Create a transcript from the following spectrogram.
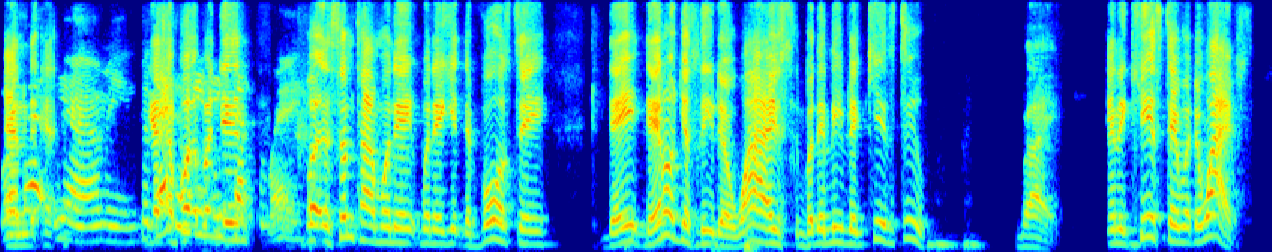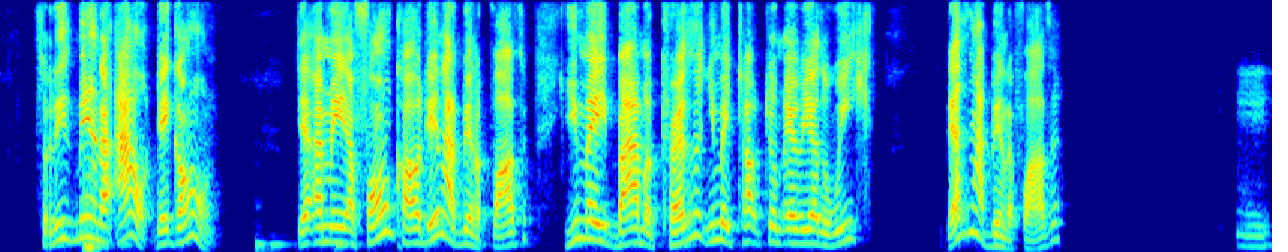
Well, and that, yeah, I mean, but yeah, but, but, then, but sometimes when they when they get divorced, they they they don't just leave their wives, but they leave their kids too. Right. And the kids stay with the wives. So these men are out. They're gone. I mean, a phone call, they're not being a father. You may buy them a present. You may talk to them every other week. That's not being a father. Mm.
